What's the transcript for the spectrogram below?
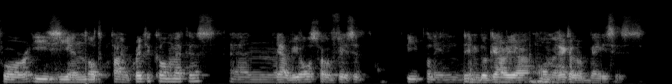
for easy and not time critical matters. And yeah, we also visit people in, in Bulgaria on a regular basis.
